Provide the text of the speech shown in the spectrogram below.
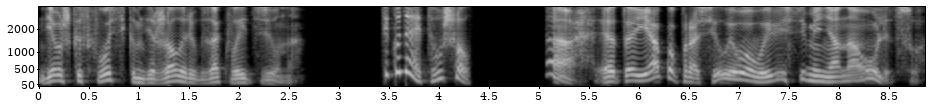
Девушка с хвостиком держала рюкзак Вэйдзюна. «Ты куда это ушел? «А, это я попросил его вывести меня на улицу»,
